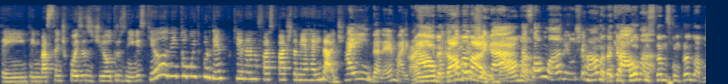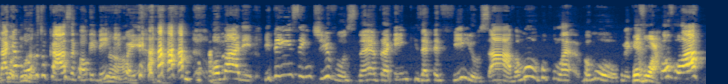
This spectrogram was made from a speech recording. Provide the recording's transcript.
tem, tem bastante coisas de outros níveis que eu nem tô muito por dentro, porque né, não faz parte da minha realidade. Ainda, né, Mari? Calma, Ainda, calma, Mari, calma. Tá só um ano em Luxemburgo, Calma, daqui calma. a pouco estamos comprando a Daqui a pouco tu casa com alguém bem não. rico aí. Ô, Mari, e tem incentivos, né, pra quem quiser ter filhos? Ah, vamos popular, vamos, como é que Povoar. é? Povoar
